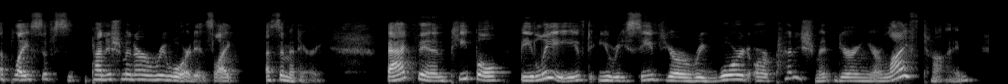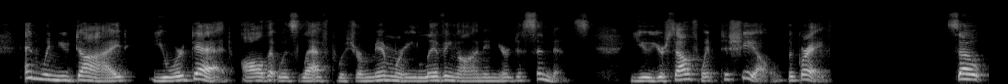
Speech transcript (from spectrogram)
a place of punishment or reward. It's like a cemetery. Back then, people believed you received your reward or punishment during your lifetime. And when you died, you were dead. All that was left was your memory living on in your descendants. You yourself went to Sheol, the grave. So,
